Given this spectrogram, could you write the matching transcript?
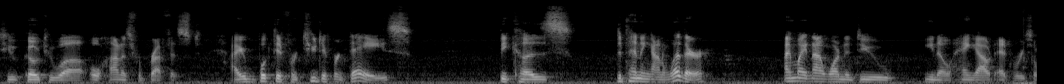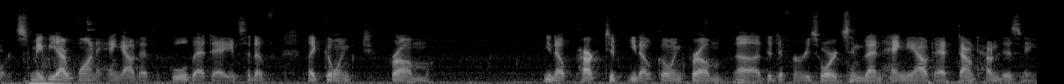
to go to uh, Ohana's for breakfast. I booked it for two different days because depending on weather, I might not want to do, you know, hang out at resorts. Maybe I want to hang out at the pool that day instead of like going to, from, you know, park to, you know, going from uh, the different resorts and then hanging out at downtown Disney,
